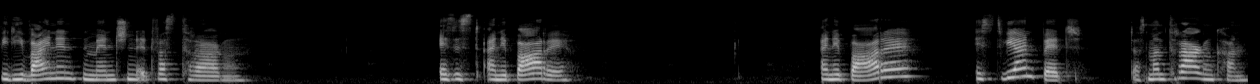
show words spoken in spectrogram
wie die weinenden Menschen etwas tragen. Es ist eine Bahre. Eine Bahre ist wie ein Bett, das man tragen kann.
